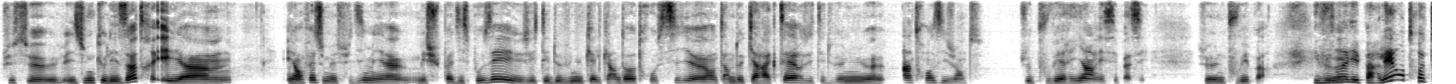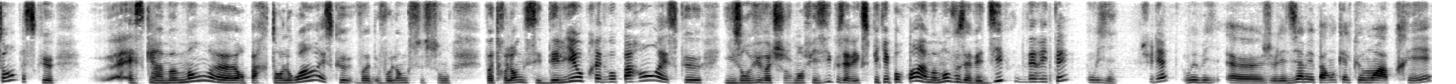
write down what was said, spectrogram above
plus les unes que les autres. Et, et en fait, je me suis dit, mais, mais je suis pas disposée. J'étais devenue quelqu'un d'autre aussi en termes de caractère. J'étais devenue intransigeante. Je pouvais rien laisser passer. Je ne pouvais pas. Et vous en aviez parlé entre-temps? Parce que, est-ce qu'à un moment, euh, en partant loin, est-ce que votre, vos langues se sont, votre langue s'est déliée auprès de vos parents? Est-ce qu'ils ont vu votre changement physique? Vous avez expliqué pourquoi? À un moment, vous avez dit votre vérité, Oui. Juliette? Oui, oui. euh, je l'ai dit à mes parents quelques mois après.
